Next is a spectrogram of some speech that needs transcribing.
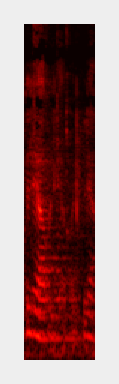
Ля в ля.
